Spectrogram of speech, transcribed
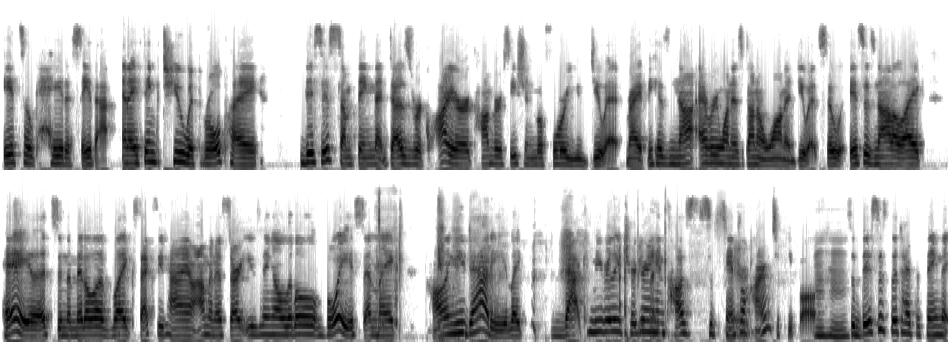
it's okay to say that. And i think too with role play this is something that does require a conversation before you do it, right? Because not everyone is going to want to do it. So this is not a like, hey, let's in the middle of like sexy time, I'm going to start using a little voice and like calling you daddy. Like that can be really triggering like, and cause substantial scared. harm to people. Mm-hmm. So this is the type of thing that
